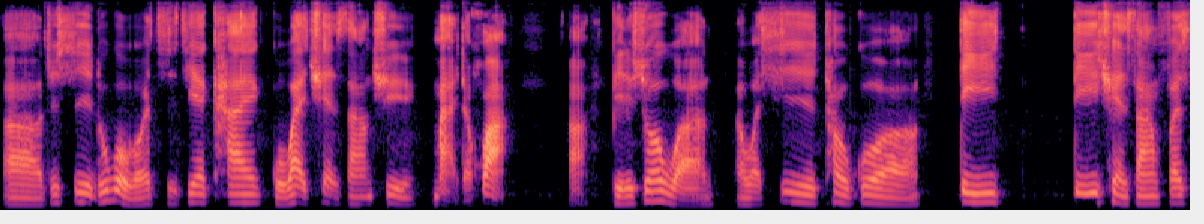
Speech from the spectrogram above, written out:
啊、呃，就是如果我直接开国外券商去买的话啊，比如说我我是透过第一第一券商 First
